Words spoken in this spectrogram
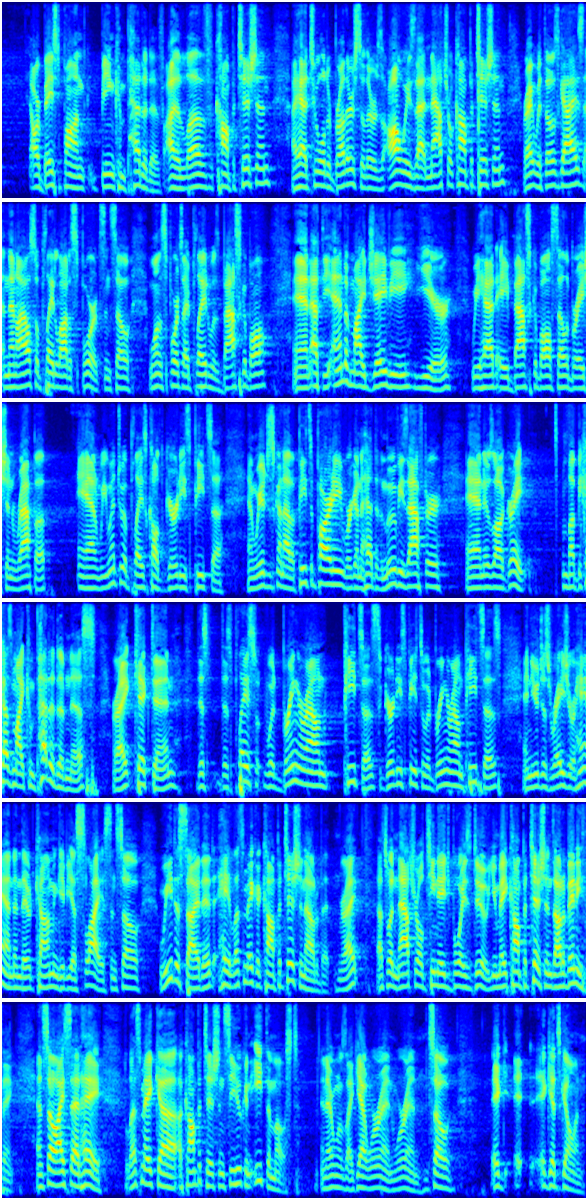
are based upon being competitive. I love competition. I had two older brothers, so there was always that natural competition, right, with those guys. And then I also played a lot of sports. And so one of the sports I played was basketball. And at the end of my JV year, we had a basketball celebration wrap up, and we went to a place called Gertie's Pizza. And we were just going to have a pizza party. We're going to head to the movies after, and it was all great. But because my competitiveness, right, kicked in, this, this place would bring around pizzas. Gertie's Pizza would bring around pizzas, and you just raise your hand, and they would come and give you a slice. And so we decided, hey, let's make a competition out of it, right? That's what natural teenage boys do. You make competitions out of anything. And so I said, hey, let's make a, a competition, see who can eat the most. And everyone was like, yeah, we're in, we're in. So it, it, it gets going.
